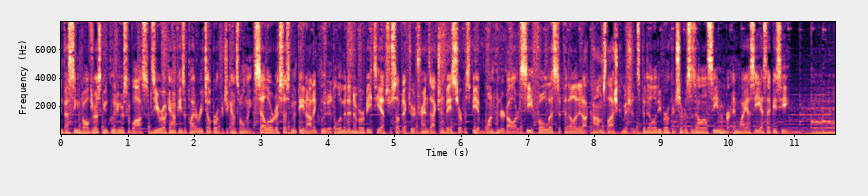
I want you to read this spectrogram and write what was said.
Investing involves risk, including risk of loss. Zero account fees apply to retail brokerage accounts only. Sell order assessment fee not included. A limited number of ETFs are subject to a transaction-based service fee of $100. See full list at fidelity.com slash commissions. Fidelity Brokerage Services, LLC, member NYSE SIPC.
